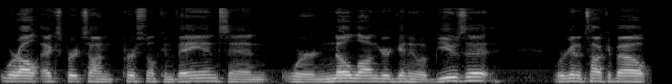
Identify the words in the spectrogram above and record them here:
we're all experts on personal conveyance and we're no longer going to abuse it. We're going to talk about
